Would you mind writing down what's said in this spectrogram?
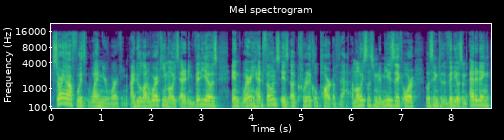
starting off with when you're working. I do a lot of working, I'm always editing videos, and wearing headphones is a critical part of that. I'm always listening to music or listening to the videos I'm editing,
